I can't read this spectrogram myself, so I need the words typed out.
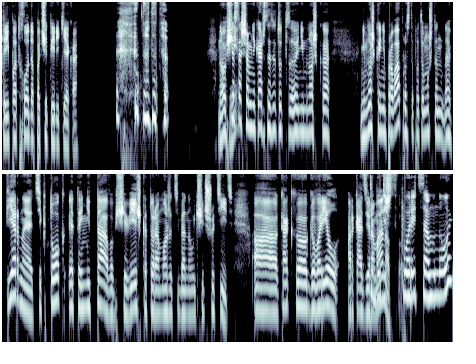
Три подхода по четыре кека. Да-да-да. Но вообще, Саша, мне кажется, ты тут э, немножко немножко не права, просто потому что, наверное, ТикТок — это не та вообще вещь, которая может тебя научить шутить. А, как э, говорил Аркадий Ты Романов. Будешь спорить со мной?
